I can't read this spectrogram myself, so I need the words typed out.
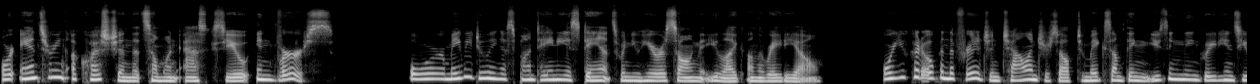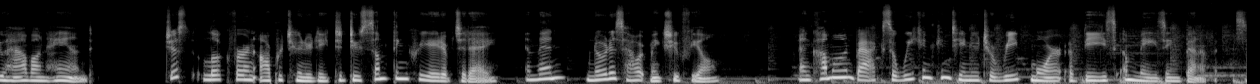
or answering a question that someone asks you in verse, or maybe doing a spontaneous dance when you hear a song that you like on the radio. Or you could open the fridge and challenge yourself to make something using the ingredients you have on hand. Just look for an opportunity to do something creative today, and then notice how it makes you feel. And come on back so we can continue to reap more of these amazing benefits.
